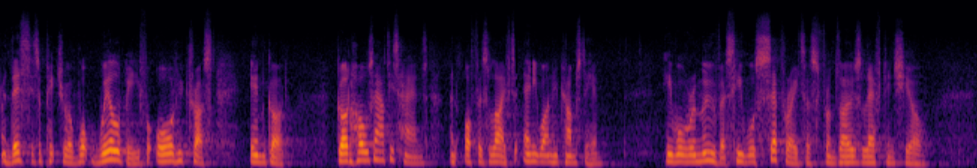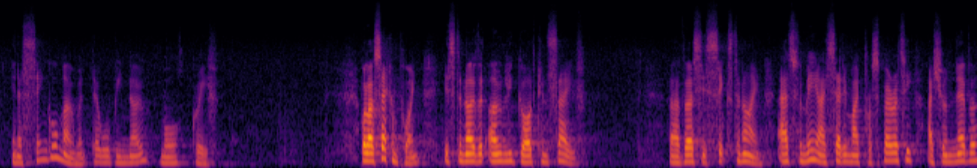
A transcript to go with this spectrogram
And this is a picture of what will be for all who trust in God. God holds out his hands and offers life to anyone who comes to him. He will remove us, he will separate us from those left in Sheol. In a single moment, there will be no more grief. Well, our second point is to know that only God can save. Uh, verses 6 to 9. As for me, I said in my prosperity, I shall never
